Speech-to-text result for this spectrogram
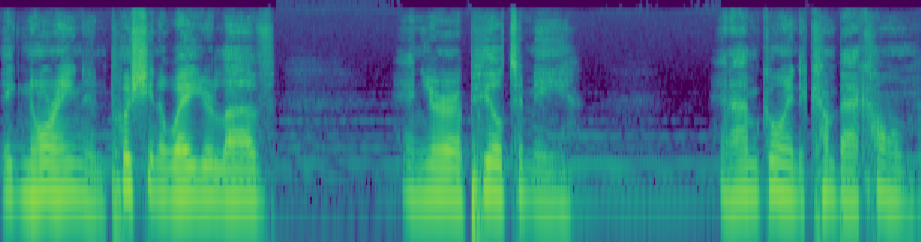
ignoring and pushing away your love and your appeal to me. And I'm going to come back home.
